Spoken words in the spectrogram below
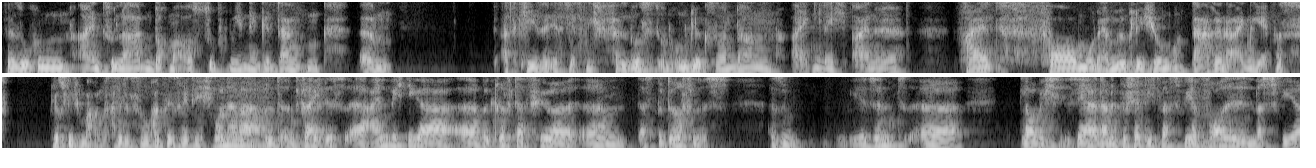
versuchen einzuladen, doch mal auszuprobieren, den Gedanken, ähm, Askese ist jetzt nicht Verlust und Unglück, sondern eigentlich eine Freiheitsform oder Ermöglichung und darin eigentlich etwas glücklich machen. Habe ich das so halbwegs richtig? Wunderbar. Und, und vielleicht ist äh, ein wichtiger äh, Begriff dafür ähm, das Bedürfnis. Also wir sind, äh, glaube ich, sehr damit beschäftigt, was wir wollen, was wir,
